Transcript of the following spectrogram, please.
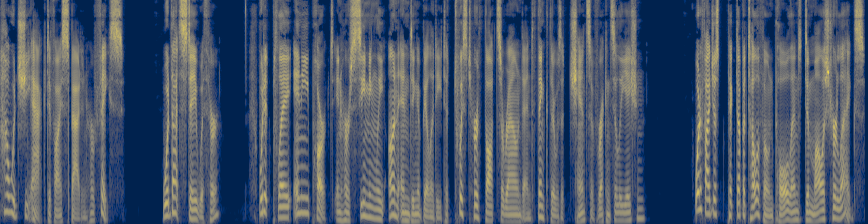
How would she act if I spat in her face? Would that stay with her? Would it play any part in her seemingly unending ability to twist her thoughts around and think there was a chance of reconciliation? What if I just picked up a telephone pole and demolished her legs?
